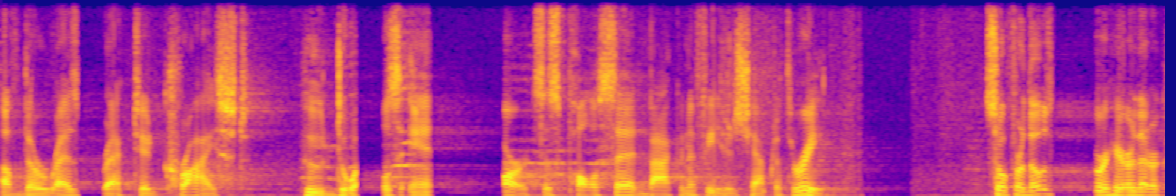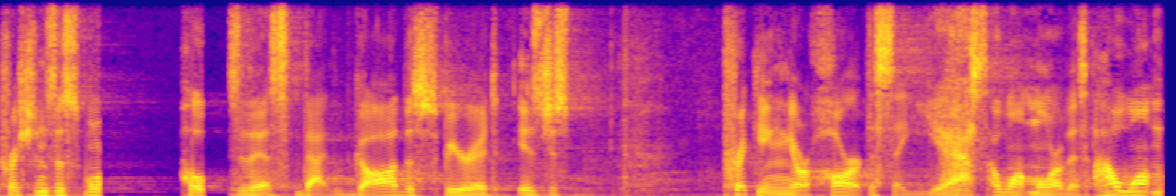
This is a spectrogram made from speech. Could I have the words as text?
of the resurrected Christ who dwells in hearts, as Paul said back in Ephesians chapter 3. So, for those who are here that are Christians this morning, hope is this that God the Spirit is just pricking your heart to say, Yes, I want more of this. I want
